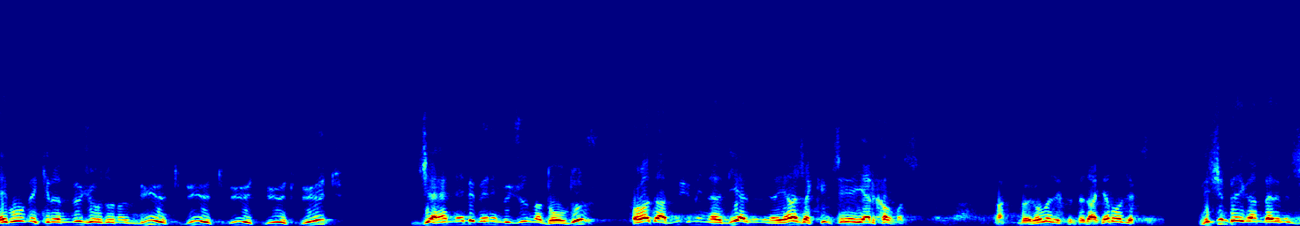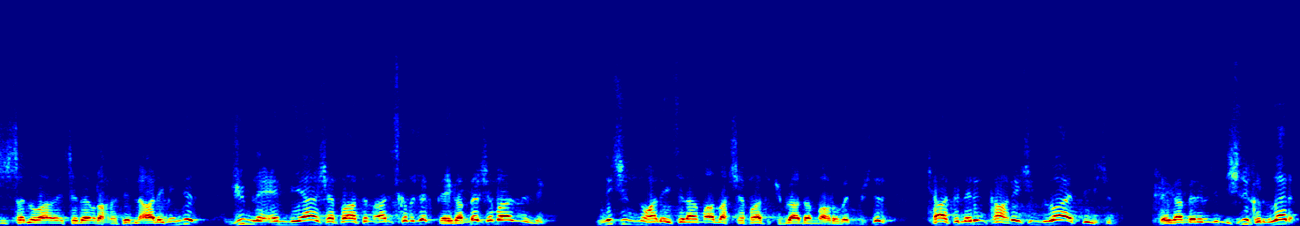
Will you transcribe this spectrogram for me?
Ebu Bekir'in vücudunu büyüt, büyüt, büyüt, büyüt, büyüt. Cehennemi benim vücudumla doldur. Orada müminlere, diğer müminlere yanacak kimseye yer kalmasın. Bak böyle olacaksın, fedakar olacaksın. Niçin Peygamberimiz sallallahu aleyhi ve sellem rahmetil alemindir? Cümle enbiya şefaatin aciz kalacak, peygamber şefaat edecek. Niçin Nuh aleyhisselamı Allah şefaati kübradan mahrum etmiştir? Kafirlerin kahre için dua ettiği için. Peygamberimizin dişini kırdılar.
